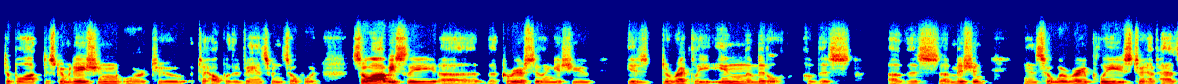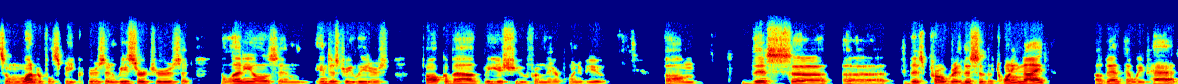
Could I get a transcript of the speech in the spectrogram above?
to block discrimination or to to help with advancement and so forth. So obviously, uh, the career ceiling issue is directly in the middle of this of this uh, mission, and so we're very pleased to have had some wonderful speakers and researchers and millennials and industry leaders talk about the issue from their point of view. Um, this uh, uh, this program, this is the 29th event that we've had.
